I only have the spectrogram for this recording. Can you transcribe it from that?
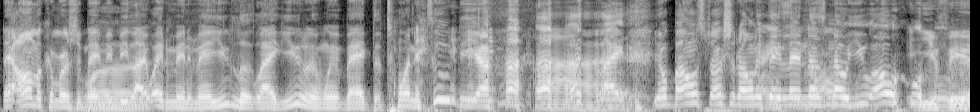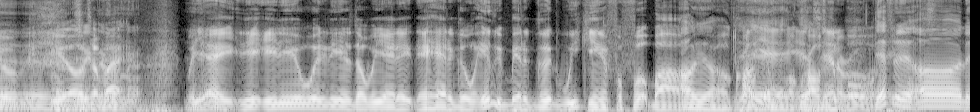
That almond commercial made me be like, "Wait a minute, man! You look like you done went back to 22, Deion. Ah. like your bone structure, the only thing letting us know you old. You feel me? You know what I'm talking about? Out. But yeah, it, it is what it is though. But yeah, they, they had a good one. It's been a good weekend for football. Oh, yeah. across, Yeah, the, yeah, across the board. definitely. Uh, the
